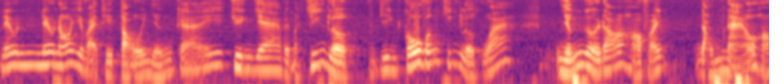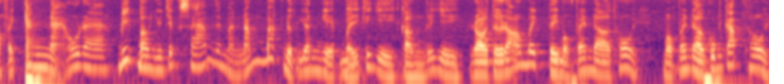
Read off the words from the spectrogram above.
Nếu nếu nói như vậy thì tội những cái chuyên gia về mặt chiến lược, chuyên cố vấn chiến lược quá. Những người đó họ phải động não họ phải căng não ra biết bao nhiêu chất xám để mà nắm bắt được doanh nghiệp bị cái gì cần cái gì. Rồi từ đó mới tìm một vendor thôi một vendor cung cấp thôi.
